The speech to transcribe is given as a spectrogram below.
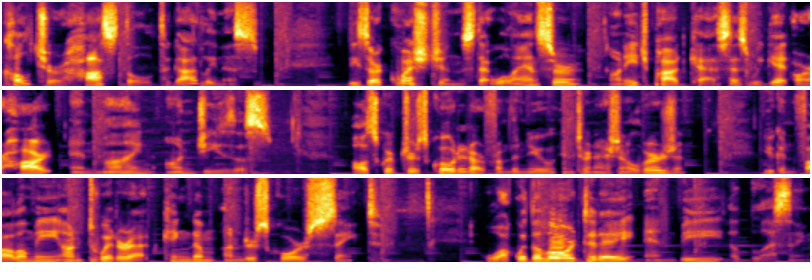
culture hostile to godliness? These are questions that we'll answer on each podcast as we get our heart and mind on Jesus. All scriptures quoted are from the New International Version. You can follow me on Twitter at kingdom underscore saint. Walk with the Lord today and be a blessing.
